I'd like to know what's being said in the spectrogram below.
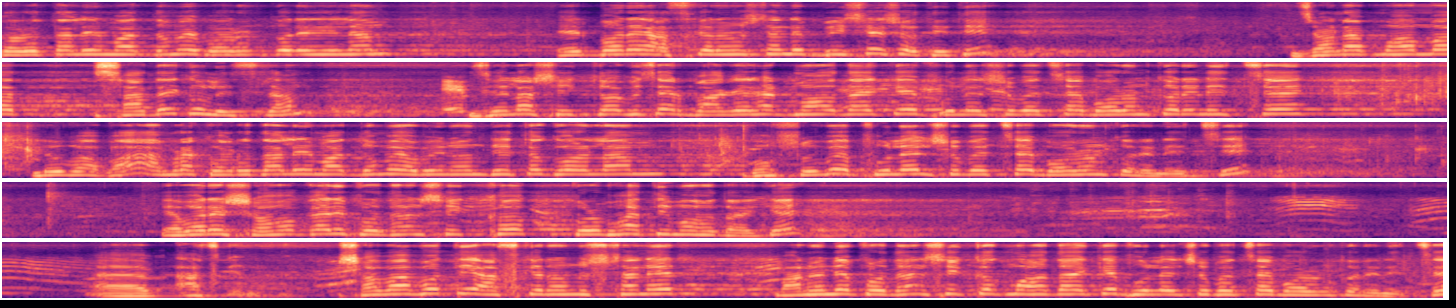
করতালির মাধ্যমে বরণ করে নিলাম। এরপরে আজকের অনুষ্ঠানে বিশেষ অতিথি, জনাব মোহাম্মদ সাদেকুল ইসলাম, জেলা শিক্ষা অফিসার বাগেরহাট মহোদয়কে ফুলের শুভেচ্ছায় বরণ করে নিচ্ছে। লুবাবা আমরা করতালির মাধ্যমে অভিনন্দিত করলাম। শুভে ফুলের শুভেচ্ছায় বরণ করে নিচ্ছি। এবারে সহকারী প্রধান শিক্ষক প্রভাতী মহোদয়কে। আজকে সভাপতি আজকের অনুষ্ঠানের মাননীয় প্রধান শিক্ষক মহোদয়কে ফুলের শুভেচ্ছায় বরণ করে নিচ্ছে।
